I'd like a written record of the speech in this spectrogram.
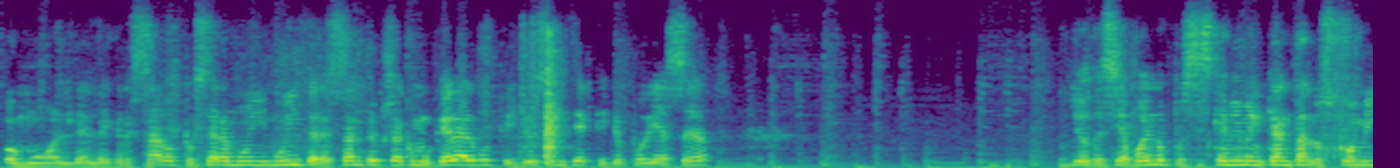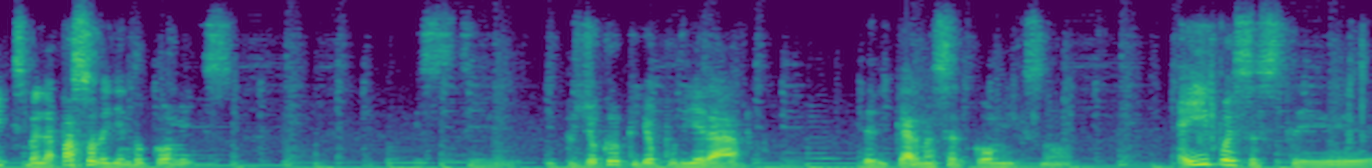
como el del egresado, pues era muy, muy interesante. O sea, como que era algo que yo sentía que yo podía hacer. Yo decía, bueno, pues es que a mí me encantan los cómics, me la paso leyendo cómics. Este, y pues yo creo que yo pudiera dedicarme a hacer cómics, ¿no? Ahí pues este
